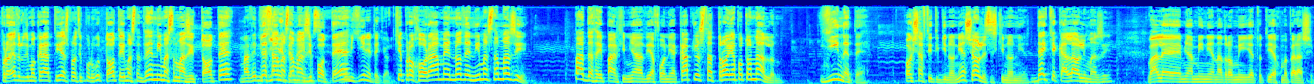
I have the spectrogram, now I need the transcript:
Προέδρου Δημοκρατίας, Πρωθυπουργού. Τότε ήμασταν, δεν ήμασταν μαζί τότε. Μα δεν, θα γίνεται ήμασταν να μαζί είμαστε. ποτέ. Δεν γίνεται κιόλας. Και προχωράμε ενώ δεν ήμασταν μαζί. Πάντα θα υπάρχει μια διαφωνία. Κάποιος θα τρώει από τον άλλον. Γίνεται. Όχι σε αυτή την κοινωνία, σε όλες τις κοινωνίες. Ντε και καλά όλοι μαζί. Βάλε μια μήνυ αναδρομή για το τι έχουμε περάσει.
